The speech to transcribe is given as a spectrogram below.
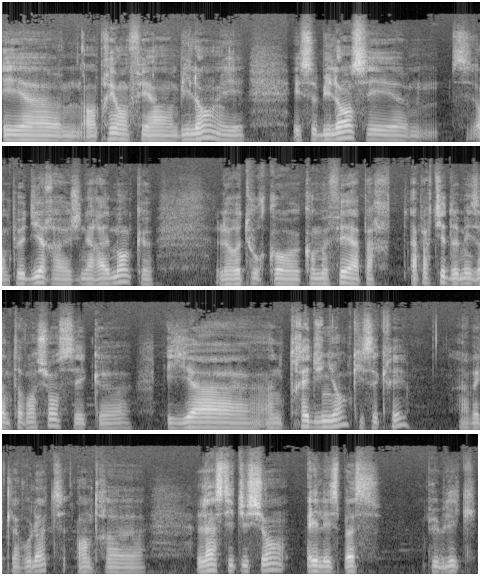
Et après, on fait un bilan et et ce bilan, c'est, euh, on peut dire euh, généralement que le retour qu'on me fait à, à, partir de mes interventions, c'est que il y a un trait d'union qui se crée avec la roulotte entre euh, l'institution et l'espace public.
